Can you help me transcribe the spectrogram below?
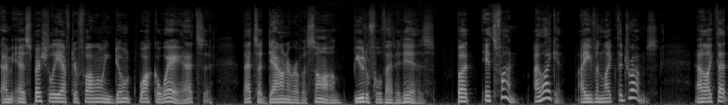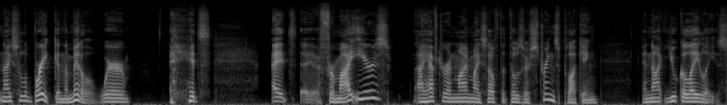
I mean, especially after following "Don't Walk Away." That's a that's a downer of a song. Beautiful that it is, but it's fun. I like it. I even like the drums. I like that nice little break in the middle where it's it's uh, for my ears. I have to remind myself that those are strings plucking and not ukuleles.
